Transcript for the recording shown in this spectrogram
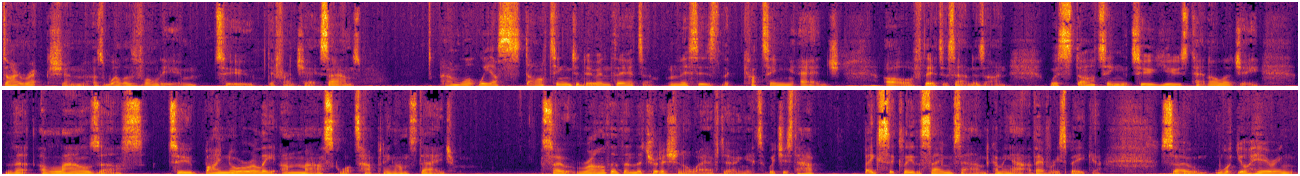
direction as well as volume to differentiate sounds. And what we are starting to do in theatre, and this is the cutting edge of theatre sound design, we're starting to use technology that allows us to binaurally unmask what's happening on stage. So rather than the traditional way of doing it, which is to have basically the same sound coming out of every speaker. So what you're hearing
